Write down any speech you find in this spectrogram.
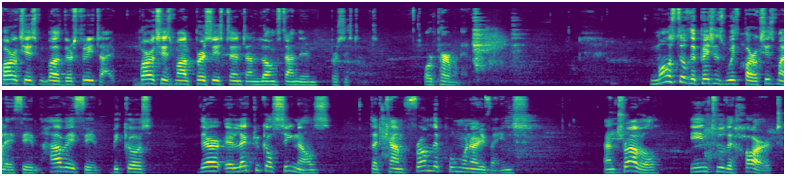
Paroxysmal, well, there's three types. Paroxysmal, persistent, and long-standing persistent, or permanent. Most of the patients with paroxysmal AFib have AFib because there are electrical signals that come from the pulmonary veins and travel into the heart,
